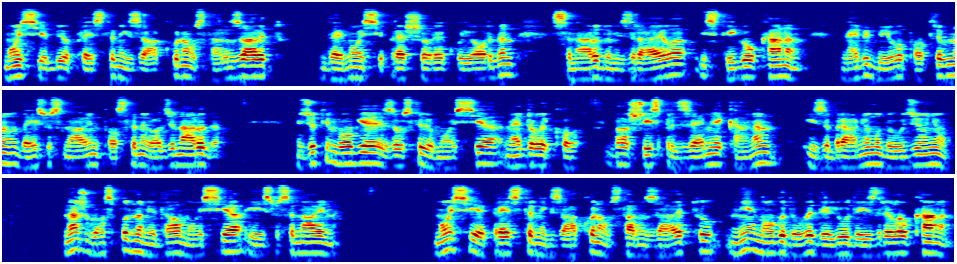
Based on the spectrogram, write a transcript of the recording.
Mojsije je bio predstavnik zakona u Starom Zavetu. Da je Mojsije prešao reku Jordan sa narodom Izraela i stigao u Kanan, ne bi bilo potrebno da Isus Navin postane vođa naroda. Međutim, Bog je zaustavio Mojsija nedaleko, baš ispred zemlje Kanan i zabranio mu da uđe u nju. Naš gospod nam je dao Mojsija i Isusa Navina. Mojsije je predstavnik zakona u Starom Zavetu, nije mogo da uvede ljude Izrela u Kanan.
